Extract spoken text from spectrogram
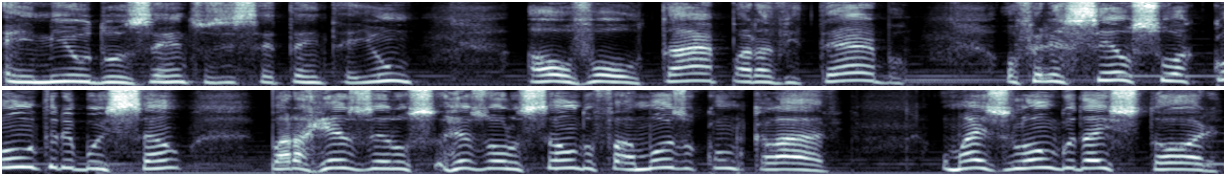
Em 1271, ao voltar para Viterbo, ofereceu sua contribuição para a resolução do famoso conclave, o mais longo da história,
